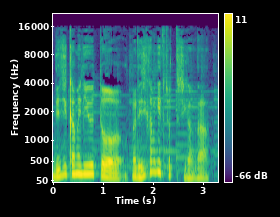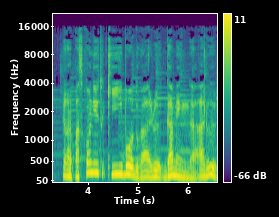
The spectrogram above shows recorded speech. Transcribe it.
デジカメで言うと、まあ、デジカメで言うとちょっと違うな。だからパソコンで言うとキーボードがある、画面がある、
